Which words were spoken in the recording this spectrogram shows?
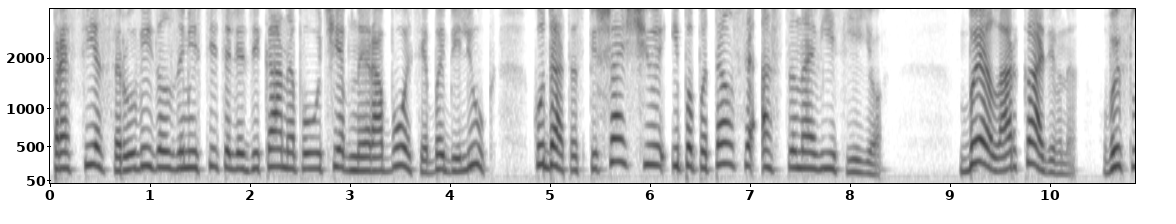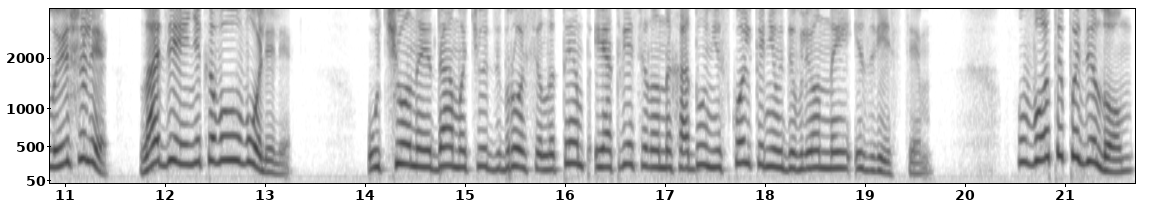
Профессор увидел заместителя декана по учебной работе Бабилюк, куда-то спешащую, и попытался остановить ее. «Белла Аркадьевна, вы слышали? Ладейникова уволили!» Ученая дама чуть сбросила темп и ответила на ходу, нисколько не удивленные известием. «Вот и по делам.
